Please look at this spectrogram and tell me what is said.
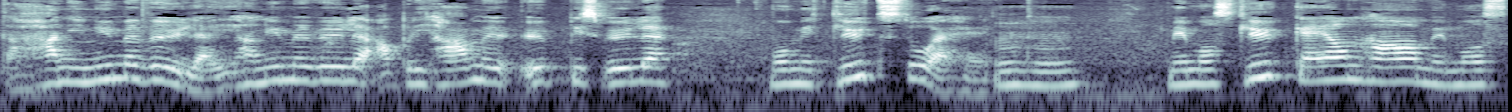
da habe ich nicht mehr wollen. Ich habe nicht mehr wollen, aber ich habe etwas wollen, das mit Leuten zu tun hat. Mhm. Man muss die Leute gerne haben, man muss,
